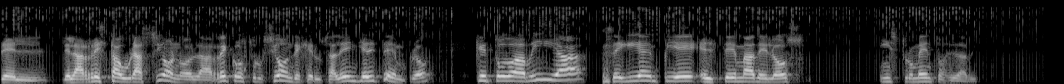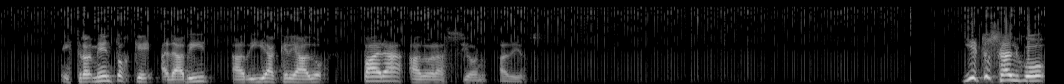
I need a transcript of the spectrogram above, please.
de la restauración o la reconstrucción de Jerusalén y el templo, que todavía seguía en pie el tema de los instrumentos de David. Instrumentos que David había creado para adoración a Dios. Y esto es algo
